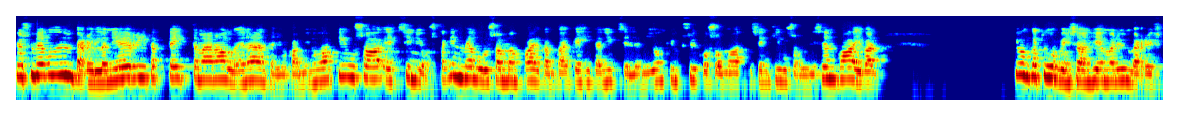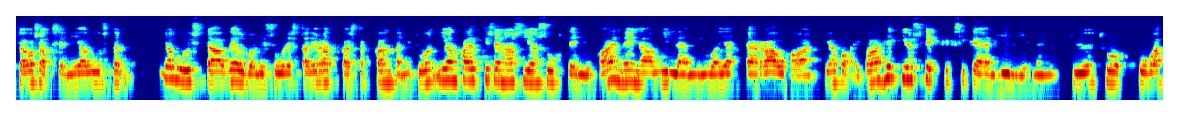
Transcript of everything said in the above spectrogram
Jos melu ympärilläni ei riitä peittämään alleen ääntä, joka minua kiusaa, etsin jostakin meluisamman paikan tai kehitän itselleni jonkin psykosomaattisen kiusallisen vaivan, jonka turvin saan hieman ymmärrystä osakseni ja luistan ja luistaa velvollisuudestani ratkaista kantani tuon iankaikkisen asian suhteen, joka ei meinaa millään minua jättää rauhaan ja vaivaa heti, jos hetkeksikään hiljenen työt loppuvat,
